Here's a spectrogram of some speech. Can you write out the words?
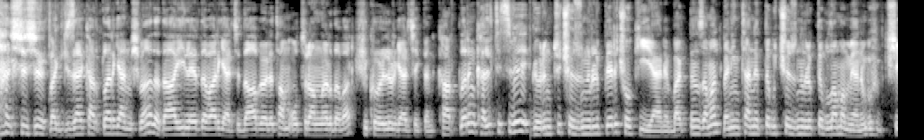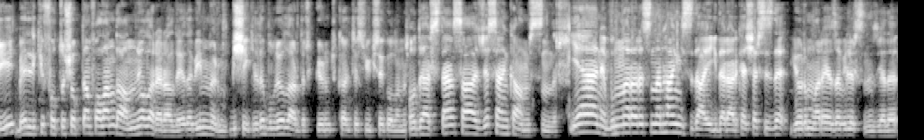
Şu şu. Bak güzel kartlar gelmiş bana da daha iyileri de var gerçi. Daha böyle tam oturanları da var. Şu koyulur gerçekten. Kartların kalitesi ve görüntü çözünürlükleri çok iyi yani. Baktığın zaman ben internette bu çözünürlükte bulamam yani bu şeyi. Belli ki Photoshop'tan falan da anlıyorlar herhalde ya da bilmiyorum. Bir şekilde buluyorlardır görüntü kalitesi yüksek olanı. O dersten sadece sen kalmışsındır. Yani bunlar arasından hangisi daha iyi gider arkadaşlar? Siz de yorumlara yazabilirsiniz ya da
